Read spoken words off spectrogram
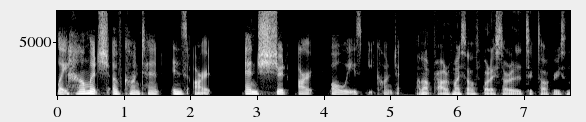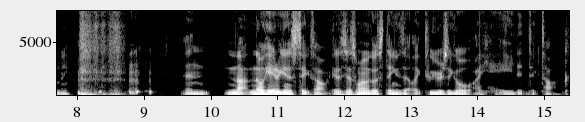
Like how much of content is art and should art always be content? I'm not proud of myself, but I started a TikTok recently. and not no hate against TikTok. It's just one of those things that like two years ago I hated TikTok.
